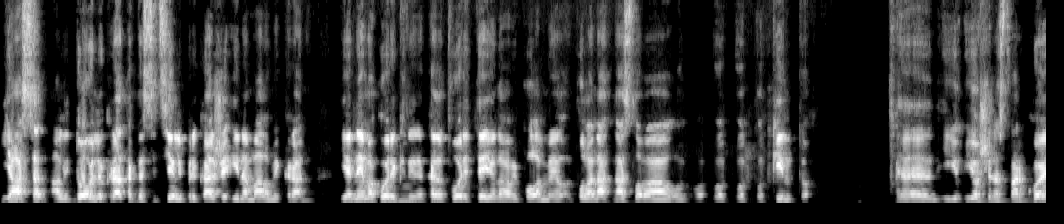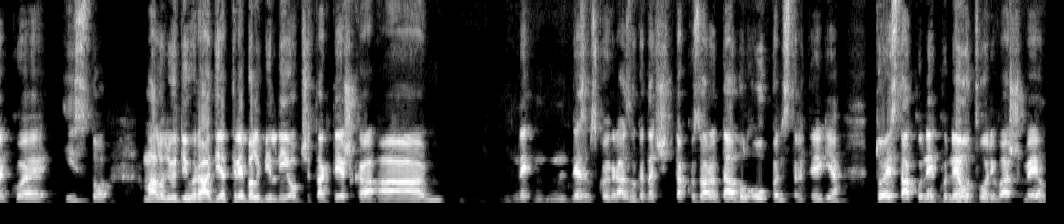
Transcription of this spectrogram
jasan, ali dovoljno kratak da se cijeli prikaže i na malom ekranu. Jer nema gore Mhm. kad otvorite i onda vam je pola, mail- pola na- naslova od, od, od, otkinuto. E, još jedna stvar koja, koja je isto malo ljudi uradi, a trebali bi ili nije uopće tak teška, a ne, ne znam s kojeg razloga, znači takozvana double open strategija, to jest ako neko ne otvori vaš mail,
